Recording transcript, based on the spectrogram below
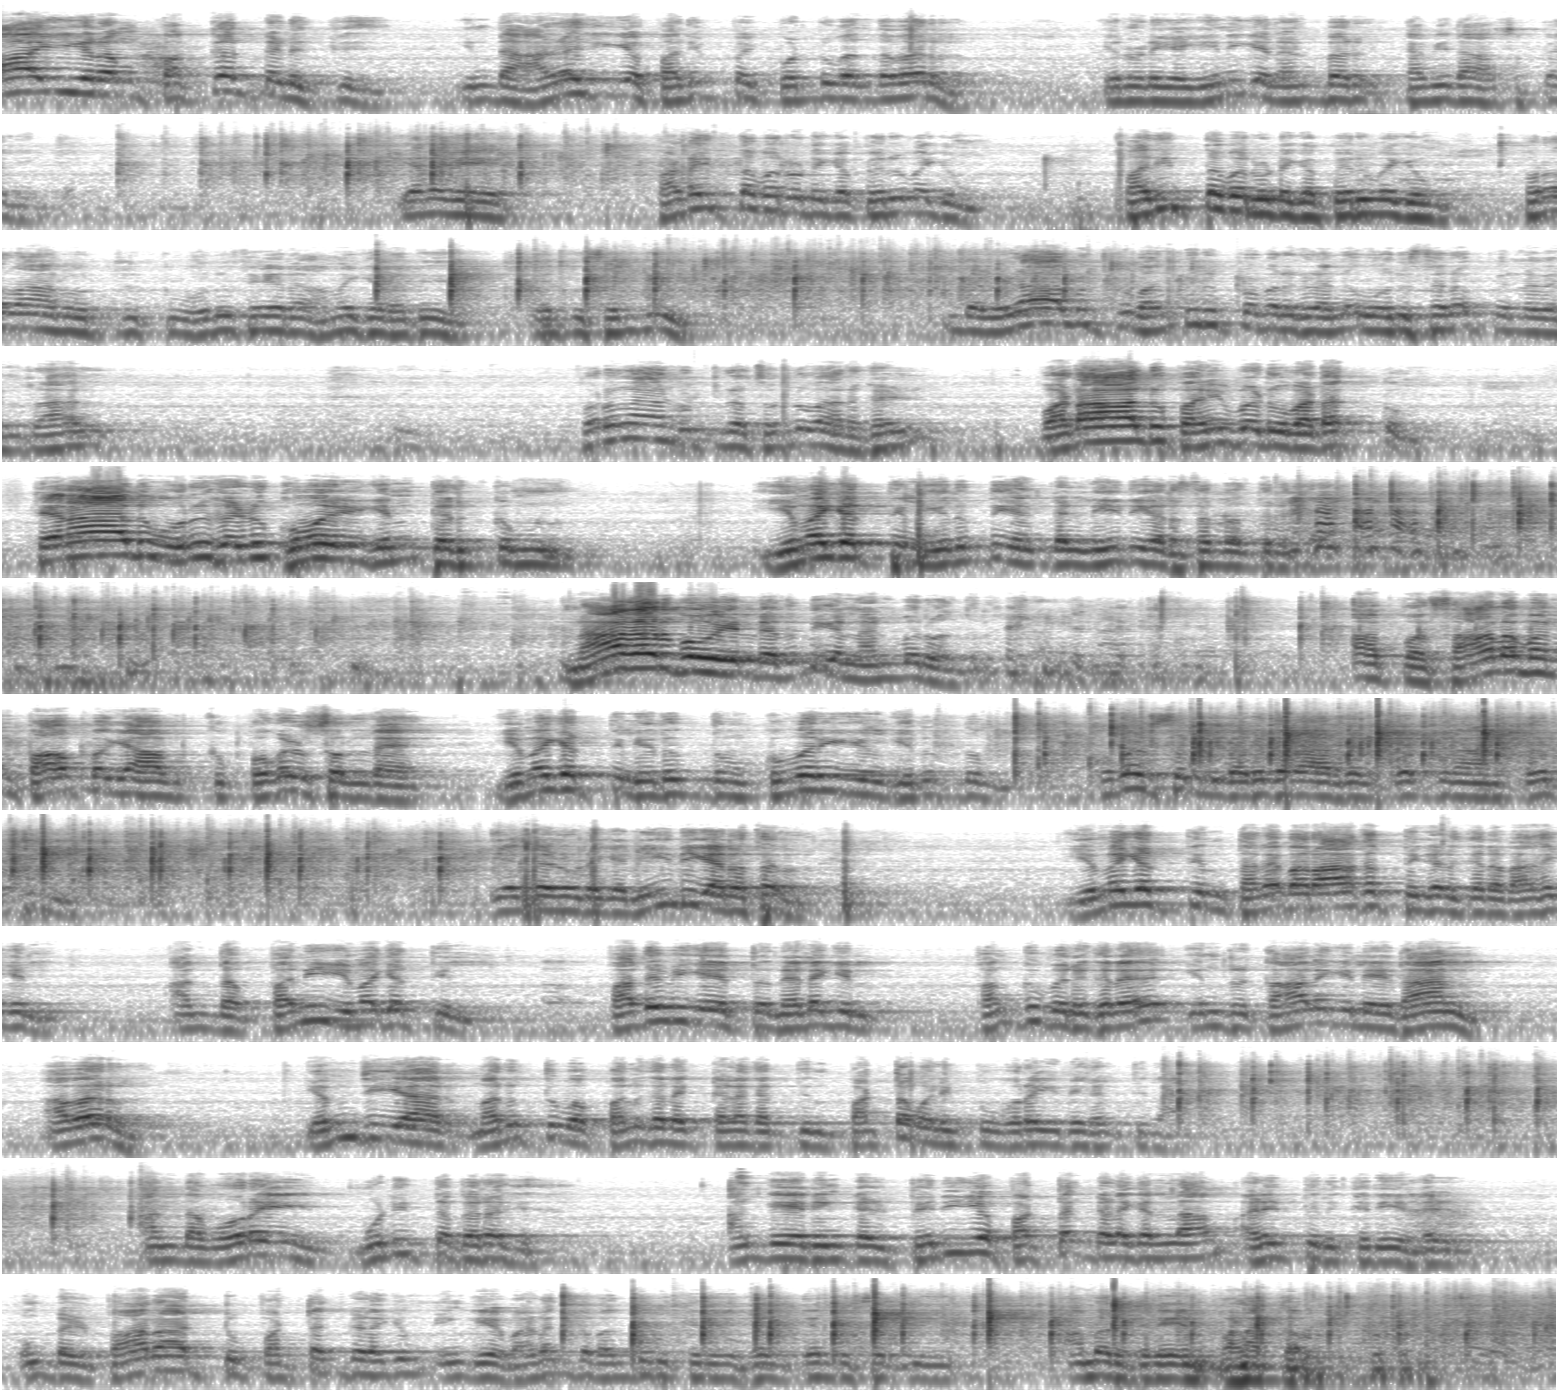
ஆயிரம் பக்கங்களுக்கு இந்த அழகிய பதிப்பை கொண்டு வந்தவர் என்னுடைய இனிய நண்பர் கவிதா சுக்கலிங்கம். எனவே படைத்தவருடைய பெருமையும் பதித்தவருடைய பெருமையும் புறதானூற்றுக்கு ஒரு சேர அமைகிறது என்று சொல்லி இந்த விழாவுக்கு வந்திருப்பவர்கள் ஒரு சிறப்பு என்னவென்றால் புறநானூற்றில் சொல்லுவார்கள் வடாது பரிபடு வடக்கும் தெனாது உருகழு குமரியின் தெற்கும். இமயத்தில் இருந்து எங்கள் நீதியரசர் வந்திருக்கிறார். நாகர்கோவில் இருந்து என் நண்பர் வந்திருக்கிறார். அப்ப சாலமன் பாப்பையாவுக்கு புகழ் சொல்ல இமயத்தில் இருந்தும் குமரியில் இருந்தும் புகழ் சொல்லி வருகிறார்கள் என்று நான் போற்றி எங்களுடைய நீதியரசர் இமயத்தின் தலைவராக திகழ்கிற வகையில் அந்த பனி இமயத்தில் பதவியேற்ற நிலையில் பங்கு பெறுகிற இன்று காலையிலே தான் அவர் எம்ஜிஆர் மருத்துவ பல்கலைக்கழகத்தின் பட்டமளிப்பு உரை நிகழ்த்தினார். அந்த உரை முடித்த பிறகு அங்கே நீங்கள் பெரிய பட்டங்களை எல்லாம் அளித்திருக்கிறீர்கள். உங்கள் பாராட்டு பட்டங்களையும் இங்கே வழங்க வந்திருக்கிறீர்கள் என்று சொல்லி அமர்கிறேன். வணக்கம்.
